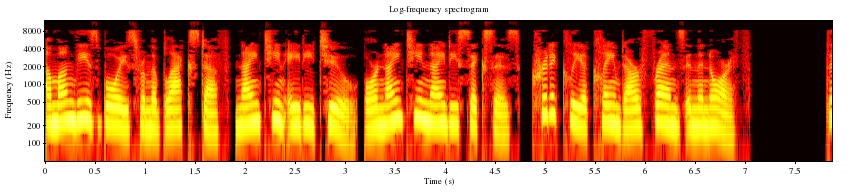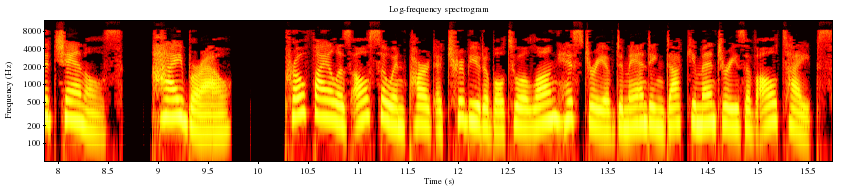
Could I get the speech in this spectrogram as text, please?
among these Boys from the Blackstuff 1982 or 1996's, critically acclaimed Our Friends in the North. The channel's highbrow profile is also in part attributable to a long history of demanding documentaries of all types,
